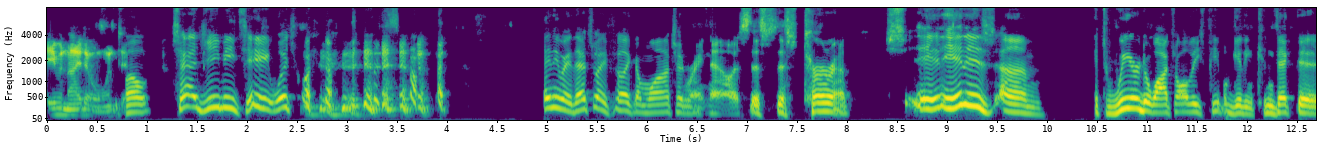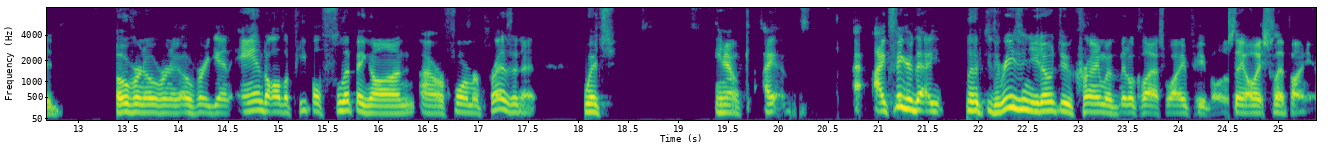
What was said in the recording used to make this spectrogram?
Even I don't want to. Well, Chat GPT, which one? anyway, that's what I feel like I'm watching right now. Is this this turnaround? it, it is. Um, it's weird to watch all these people getting convicted over and over and over again, and all the people flipping on our former president, which, you know, I I figured that look, the reason you don't do crime with middle class white people is they always flip on you.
